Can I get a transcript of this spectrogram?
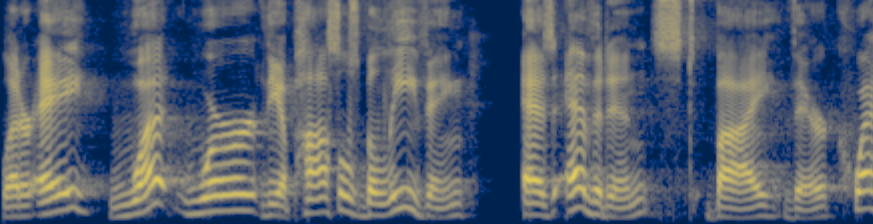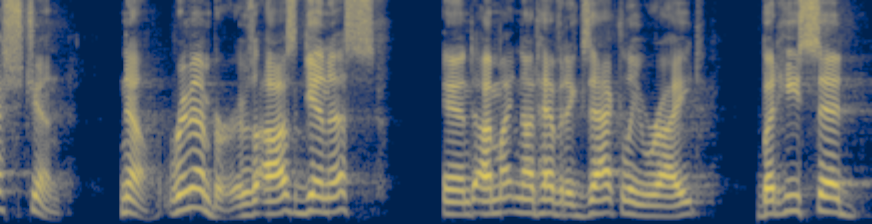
Letter A, what were the apostles believing as evidenced by their question? Now, remember, it was Os Guinness, and I might not have it exactly right, but he said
